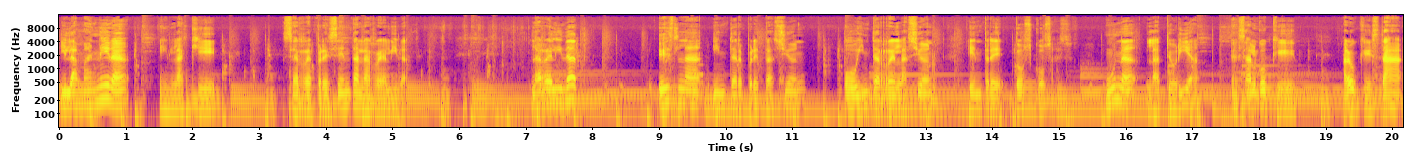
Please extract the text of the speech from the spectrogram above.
y la manera en la que se representa la realidad. La realidad es la interpretación o interrelación entre dos cosas. Una, la teoría, es algo que algo que está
